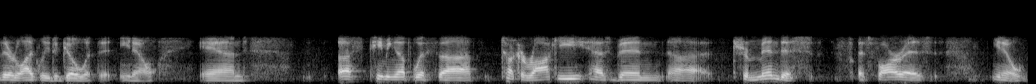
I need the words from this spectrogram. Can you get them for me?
they're likely to go with it. You know, and us teaming up with uh, Tucker Rocky has been uh, tremendous as far as you know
